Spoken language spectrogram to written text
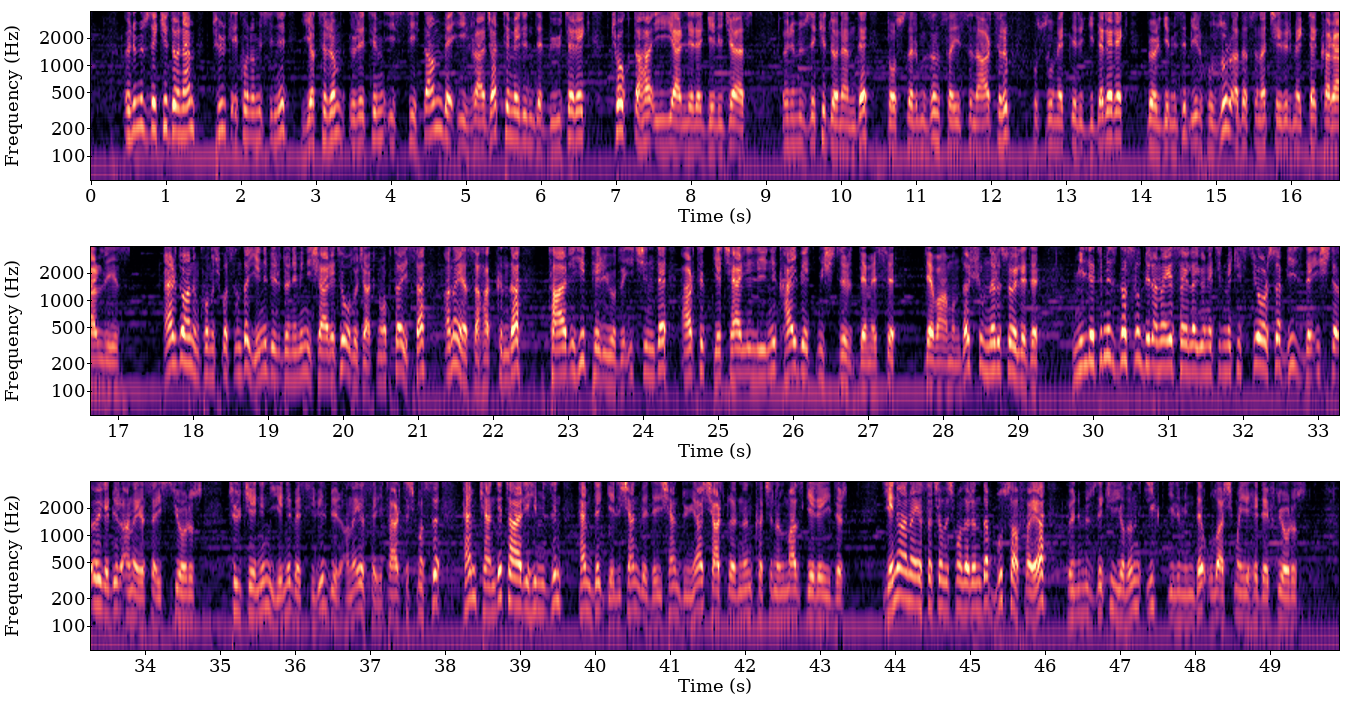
Önümüzdeki dönem Türk ekonomisini yatırım, üretim, istihdam ve ihracat temelinde büyüterek çok daha iyi yerlere geleceğiz. Önümüzdeki dönemde dostlarımızın sayısını artırıp husumetleri gidererek bölgemizi bir huzur adasına çevirmekte kararlıyız. Erdoğan'ın konuşmasında yeni bir dönemin işareti olacak nokta ise anayasa hakkında tarihi periyodu içinde artık geçerliliğini kaybetmiştir demesi. Devamında şunları söyledi. Milletimiz nasıl bir anayasayla yönetilmek istiyorsa biz de işte öyle bir anayasa istiyoruz. Türkiye'nin yeni ve sivil bir anayasayı tartışması hem kendi tarihimizin hem de gelişen ve değişen dünya şartlarının kaçınılmaz gereğidir. Yeni anayasa çalışmalarında bu safhaya önümüzdeki yılın ilk diliminde ulaşmayı hedefliyoruz.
